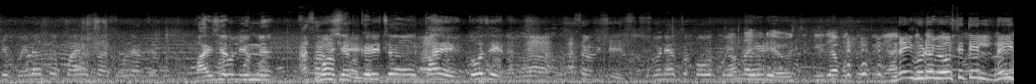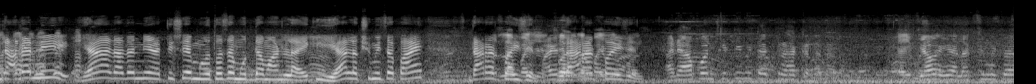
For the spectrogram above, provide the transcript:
जे बैलाचा पायाचा सोन्याचा पाहिजे पुण्य. असा मग-. शेतकरीचं काय आहे? तोच आहे ना असा विषय. सोन्याचं तुम्ही. नाही व्हिडिओ व्यवस्थित येईल नाही दादांनी ह्या दादांनी अतिशय महत्त्वाचा मुद्दा मांडला आहे की ह्या लक्ष्मीचा पाय दारात पाहिजे पाहिजे. दारात पाहिजे आणि आपण किती बी ट्रॅक्टर हा करणार जेव्हा या लक्ष्मीचा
